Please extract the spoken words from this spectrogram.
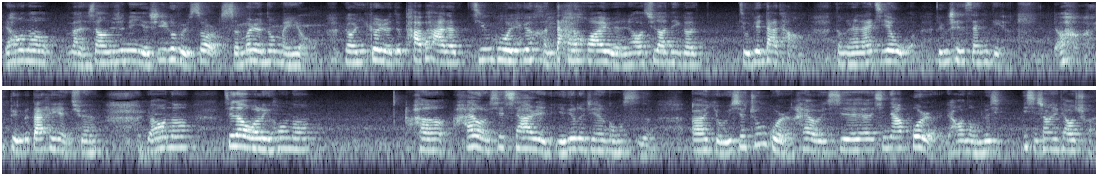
然后呢，晚上就是那也是一个 resort，什么人都没有，然后一个人就怕怕的经过一个很大的花园，然后去到那个酒店大堂等人来接我，凌晨三点，然后顶着大黑眼圈，然后呢接到我了以后呢，还还有一些其他人也订了这间公司，啊、有一些中国人，还有一些新加坡人，然后呢我们就一起上一条船，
